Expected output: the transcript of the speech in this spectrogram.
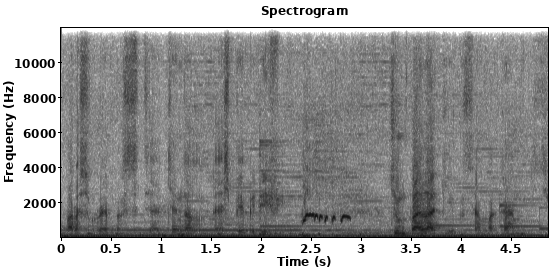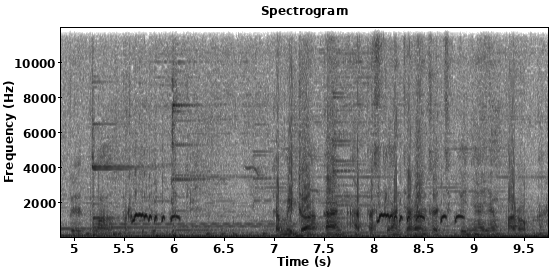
para subscriber setia channel SPP TV jumpa lagi bersama kami spiritual perkutut putih. Kami doakan atas kelancaran rezekinya yang barokah.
